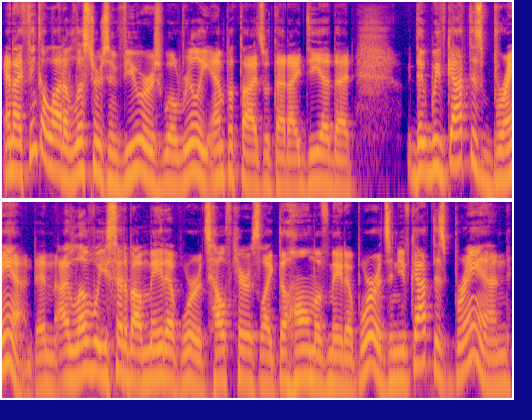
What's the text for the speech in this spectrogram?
And I think a lot of listeners and viewers will really empathize with that idea that that we've got this brand and i love what you said about made up words. Healthcare is like the home of made up words and you've got this brand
